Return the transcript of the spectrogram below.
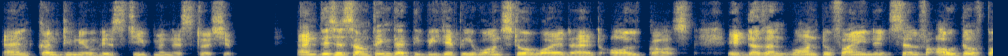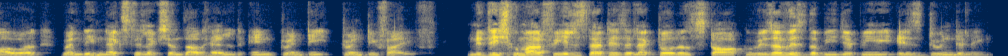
and continue his chief ministership. And this is something that the BJP wants to avoid at all costs. It doesn't want to find itself out of power when the next elections are held in 2025. Nitish Kumar feels that his electoral stock vis-a-vis the BJP is dwindling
